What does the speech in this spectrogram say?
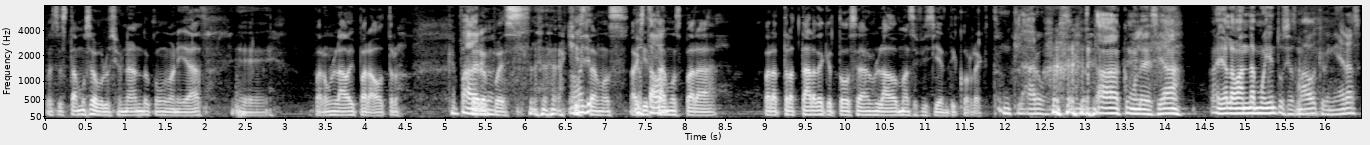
pues estamos evolucionando como humanidad para un lado y para otro. Qué padre. Pero pues aquí estamos, aquí estamos para para tratar de que todo sea de un lado más eficiente y correcto. Mm, claro, estaba, como le decía, a la banda muy entusiasmado de que vinieras.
